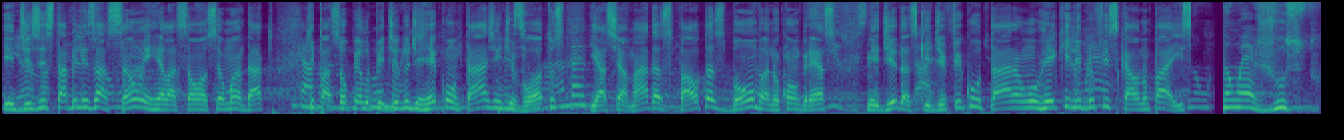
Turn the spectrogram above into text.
e desestabilização em relação ao seu mandato, que passou pelo pedido de recontagem de votos e as chamadas pautas bomba no Congresso, medidas que dificultaram o reequilíbrio fiscal no país. Não é justo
